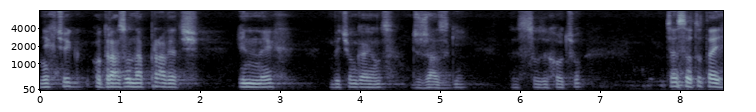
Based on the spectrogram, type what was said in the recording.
Nie chciej od razu naprawiać innych, wyciągając drzazgi z cudzych oczu. Często tutaj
